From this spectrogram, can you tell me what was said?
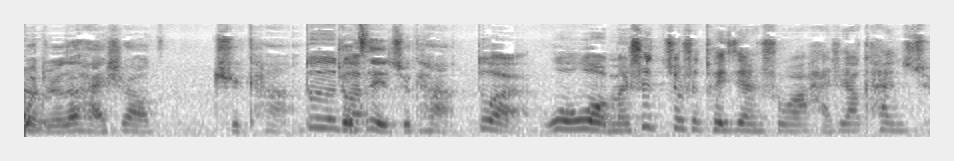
我觉得还是要。去看，对对对，就自己去看。对我，我们是就是推荐说还是要看全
